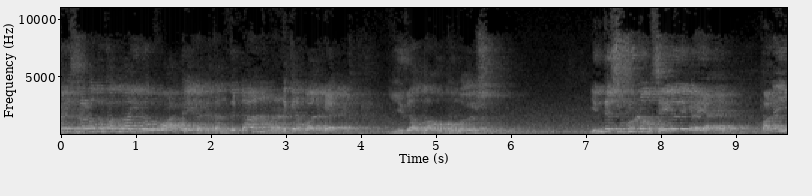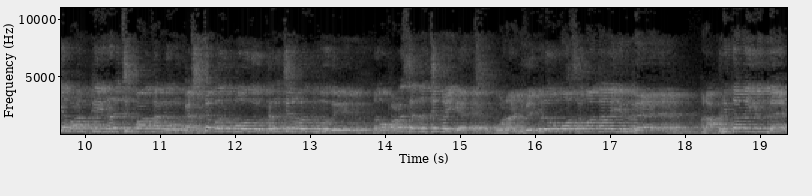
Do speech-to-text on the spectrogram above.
பேசுற அளவுக்கு அல்லாஹ் இந்த ஒரு வாழ்க்கை எனக்கு தந்துட்டான்னு நம்ம நினைக்கிறோம் பாருங்க. இது அல்லாவுக்கு முதல் இந்த சுக்குர் நம்ம செய்யறதே கிடையாது. பழைய வாழ்க்கையை நினைச்சு பார்த்தாலே ஒரு கஷ்டம் வரும்போது ஒரு பிரச்சனை வரும்போது நம்ம பல நினைச்சு வைங்க ஓ நான் இதை விடவும் மோசமா தானே இருந்தேன். ஆனா அப்படித்தானே இருந்தேன்.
